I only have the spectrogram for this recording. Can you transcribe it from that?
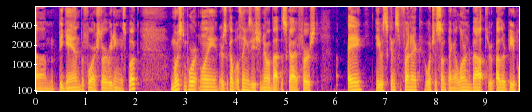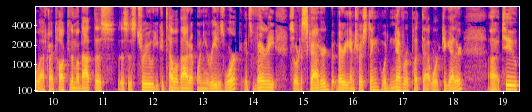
um, began, before I started reading this book. Most importantly, there's a couple of things you should know about this guy first. A, he was schizophrenic, which is something I learned about through other people after I talked to them about this. This is true. You could tell about it when you read his work. It's very sort of scattered, but very interesting. Would never put that work together. Uh, two,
